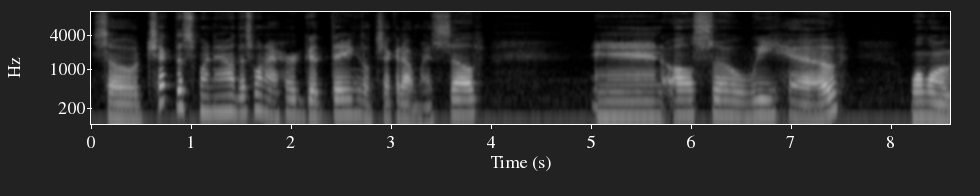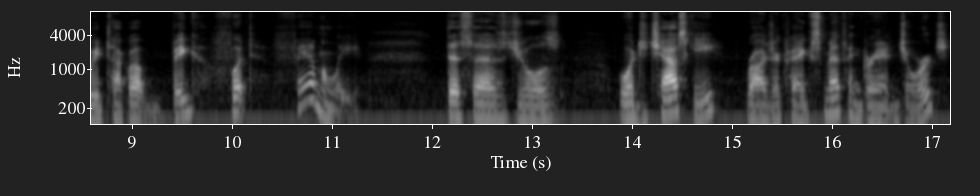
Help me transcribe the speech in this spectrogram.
So, check this one out. This one I heard good things. I'll check it out myself. And also, we have one more we talk about Bigfoot Family. This has Jules Wojciechowski, Roger Craig Smith, and Grant George.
